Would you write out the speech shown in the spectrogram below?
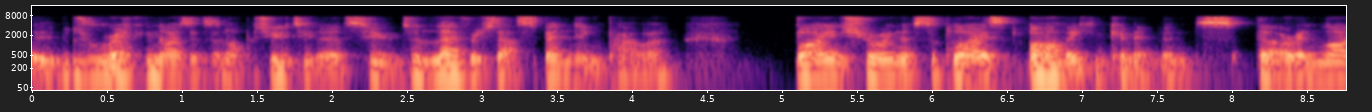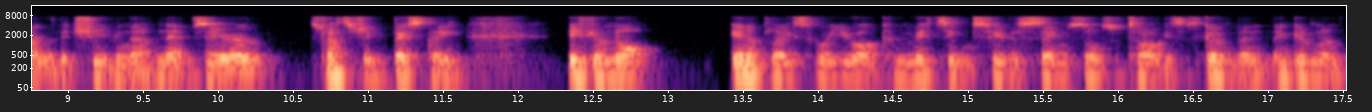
it was recognised as an opportunity there to, to leverage that spending power by ensuring that suppliers are making commitments that are in line with achieving that net zero strategy. Basically, if you're not in a place where you are committing to the same sorts of targets as government, then government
